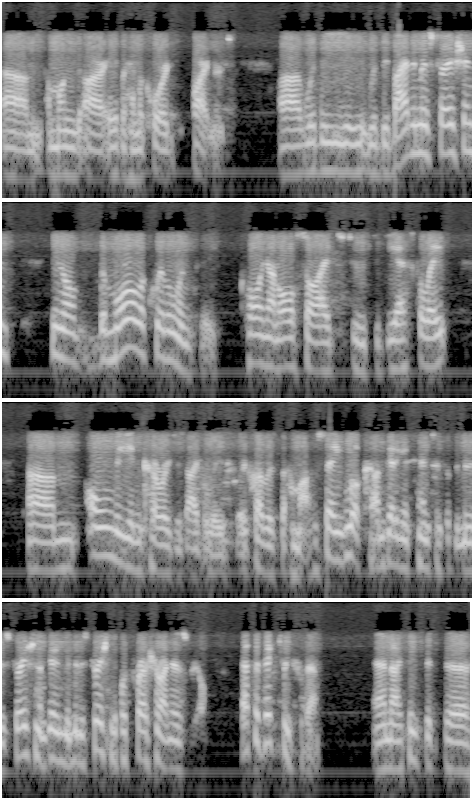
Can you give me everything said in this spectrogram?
um, among our Abraham Accord partners. Uh, with the with the Biden administration, you know, the moral equivalency, calling on all sides to to de-escalate, um, only encourages, I believe, encourages the Hamas. Saying, look, I'm getting attention from the administration. I'm getting the administration to put pressure on Israel. That's a victory for them. And I think that uh,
